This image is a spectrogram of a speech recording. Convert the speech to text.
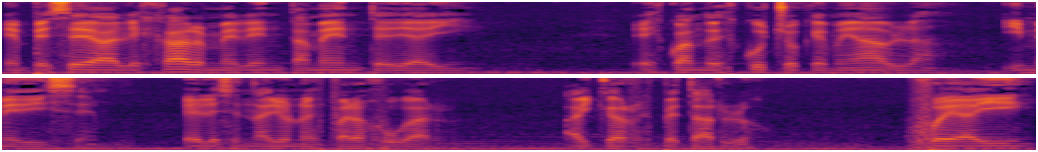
Empecé a alejarme lentamente de ahí. Es cuando escucho que me habla y me dice, el escenario no es para jugar, hay que respetarlo. Fue ahí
